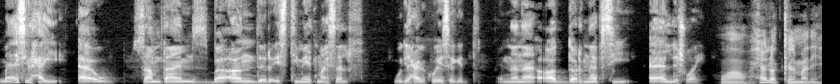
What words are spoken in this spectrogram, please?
مقاسي الحقيقي. أو sometimes ب underestimate myself ودي حاجة كويسة جدا إن أنا أقدر نفسي أقل شوية. wow حلوة الكلمة دي.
